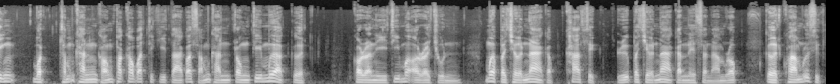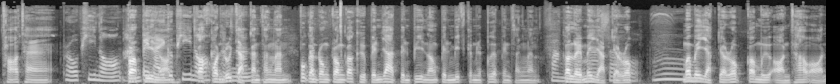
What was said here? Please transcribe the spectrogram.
ริง ๆ บทสำคัญของพระคัมภีกีตาก็สำคัญตรงที่เมื่อเกิดกรณีที่เมื่ออรชุน เมื่อเผชิญหน้ากับข้าศึก หรือเผชิญหน้ากันในสนามรบ เกิดความรู้สึกท้อแท้ เพราะว่าพี่น้องเพหัราะนไปพี่ไหนน้องก็พี่น้ก็องคนรู้จักกันทั้งทั้งนั้นพูดกันตรงๆก็คือเป็นญาติเป็นพี่น้องเป็นมิตรกันเป็นเพื่อนเป็นทั้งนั้นฟังก็เลยไม่น่อยากจะรบเศร้าอืมเมื่อไม่อยากจะรบก็มืออ่อนเท้าอ่อน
